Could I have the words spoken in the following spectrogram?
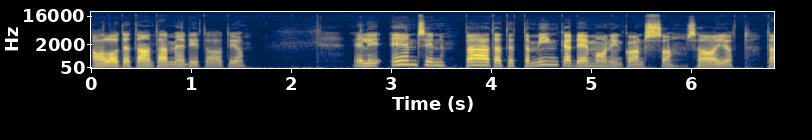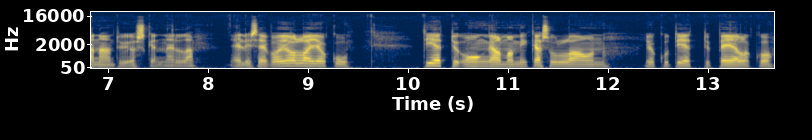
aloitetaan tämä meditaatio. Eli ensin päätät, että minkä demonin kanssa sä aiot tänään työskennellä. Eli se voi olla joku tietty ongelma, mikä sulla on, joku tietty pelko,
